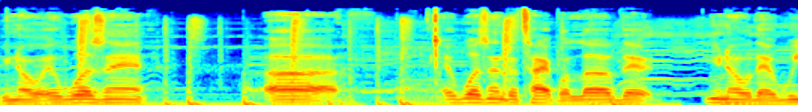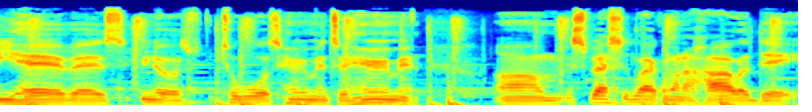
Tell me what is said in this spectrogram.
you know, it wasn't uh, it wasn't the type of love that you know that we have as you know towards human to human, um, especially like on a holiday.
